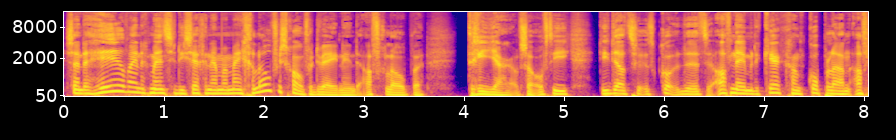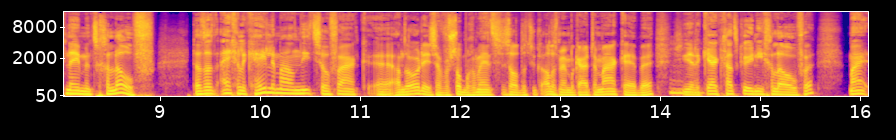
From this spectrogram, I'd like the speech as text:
Zijn er heel weinig mensen die zeggen: Nou, maar mijn geloof is gewoon verdwenen in de afgelopen drie jaar of zo. Of die, die dat, het, het afnemende kerk gaan koppelen aan afnemend geloof dat dat eigenlijk helemaal niet zo vaak uh, aan de orde is. En voor sommige mensen zal dat natuurlijk alles met elkaar te maken hebben. Als je naar de Mhm. kerk gaat, kun je niet geloven. Maar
